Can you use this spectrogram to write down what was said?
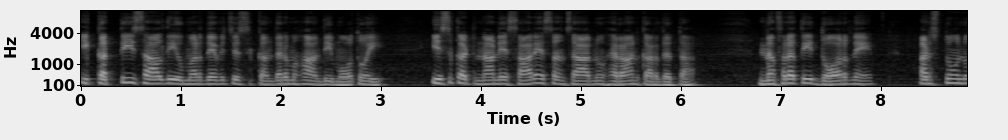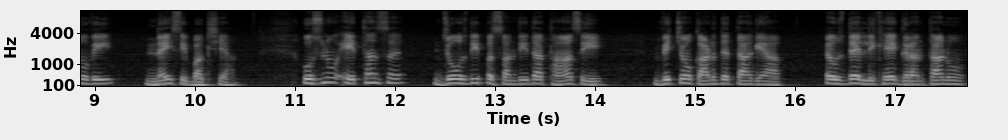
31 ਸਾਲ ਦੀ ਉਮਰ ਦੇ ਵਿੱਚ ਸਿਕੰਦਰ ਮਹਾਨ ਦੀ ਮੌਤ ਹੋਈ। ਇਸ ਘਟਨਾ ਨੇ ਸਾਰੇ ਸੰਸਾਰ ਨੂੰ ਹੈਰਾਨ ਕਰ ਦਿੱਤਾ। ਨਫ਼ਰਤੀ ਦੌਰ ਨੇ ਅਰਸਤੂ ਨੂੰ ਵੀ ਨਹੀਂ ਸੀ ਬਖਸ਼ਿਆ। ਉਸ ਨੂੰ ਏਥਨਸ ਜੋ ਉਸ ਦੀ ਪਸੰਦੀਦਾ ਥਾਂ ਸੀ ਵਿੱਚੋਂ ਕੱਢ ਦਿੱਤਾ ਗਿਆ ਤੇ ਉਸ ਦੇ ਲਿਖੇ ਗ੍ਰੰਥਾਂ ਨੂੰ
